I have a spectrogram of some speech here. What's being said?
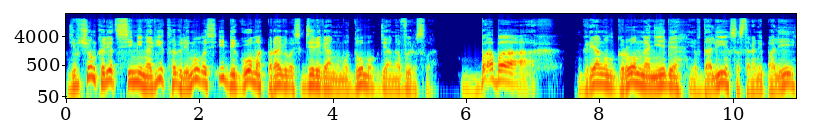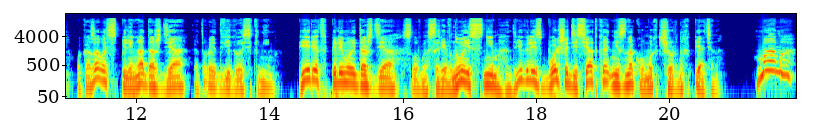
Девчонка лет семи на вид оглянулась и бегом отправилась к деревянному дому, где она выросла. Бабах! Грянул гром на небе, и вдали, со стороны полей, показалась пелена дождя, которая двигалась к ним. Перед пеленой дождя, словно соревнуясь с ним, двигались больше десятка незнакомых черных пятен. «Мама!»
